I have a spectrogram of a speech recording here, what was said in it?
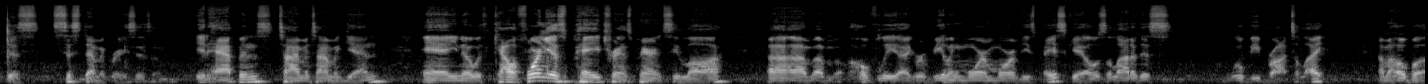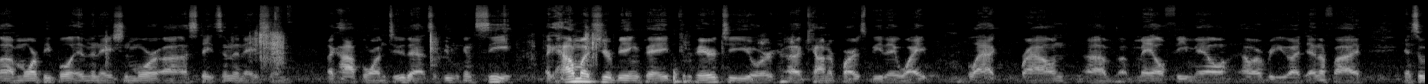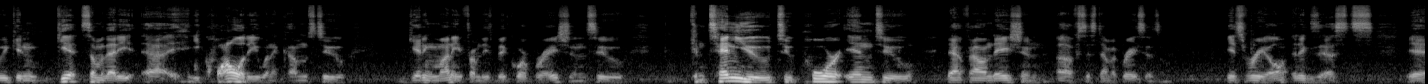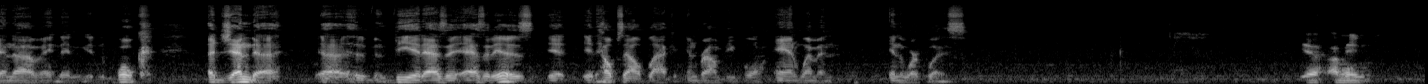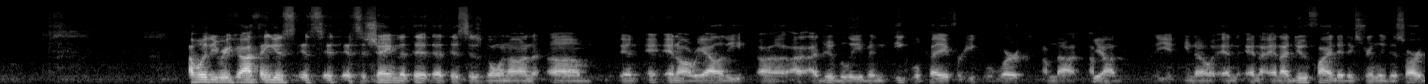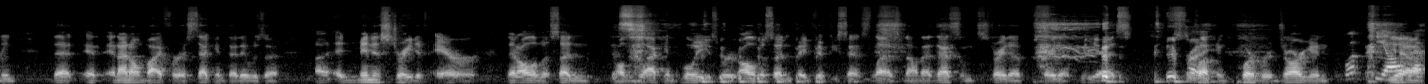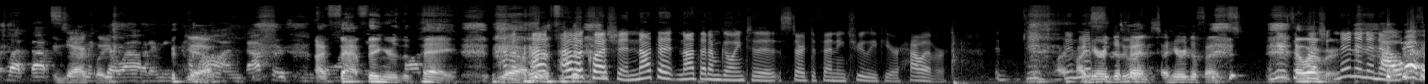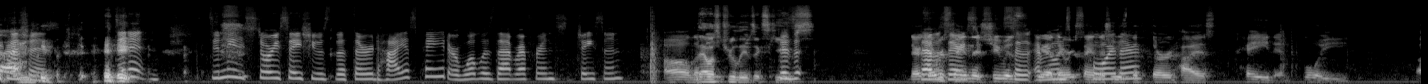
this systemic racism. It happens time and time again. And you know, with California's pay transparency law, uh, um, um, hopefully, like revealing more and more of these pay scales, a lot of this will be brought to light. Um, I hope uh, more people in the nation, more uh, states in the nation, like hop on to that, so people can see like how much you're being paid compared to your uh, counterparts, be they white, black, brown, uh, male, female, however you identify, and so we can get some of that e- uh, equality when it comes to getting money from these big corporations who continue to pour into that foundation of systemic racism. It's real, it exists, and, um, and, and woke agenda uh, be it as it as it is, it it helps out black and brown people and women in the workplace. Yeah, I mean, I'm with you, Rico. I think it's it's it's a shame that th- that this is going on. Um, in in all reality, uh, I, I do believe in equal pay for equal work. I'm not. I'm Yeah. not. You you know, and and and I do find it extremely disheartening that, and, and I don't buy for a second that it was a, a administrative error that all of a sudden all the black employees were all of a sudden paid 50 cents less. No, that that's some straight up straight up BS. Right. Fucking corporate jargon. What PR Yeah, rep let that exactly. statement go out? I mean, come Yeah. on, that person. I fat finger the pay. I, Yeah. have, I have a question. Not that not that I'm going to start defending Trulieve here. However, did, I, didn't I this- hear a Do it. defense. I hear a defense. here's the However. question. No, no, no, no. Here's the question. Didn't didn't the story say she was the third highest paid, or what was that reference, Jason? Oh, That me- was Trulieve's excuse. They, they were was their saying that she was. so yeah, they were saying that she was there? the third highest paid employee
